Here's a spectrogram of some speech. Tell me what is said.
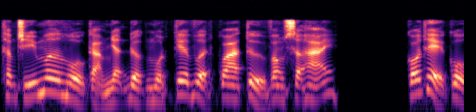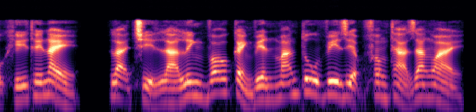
thậm chí mơ hồ cảm nhận được một kia vượt qua tử vong sợ hãi. Có thể cổ khí thế này, lại chỉ là linh võ cảnh viên mãn tu vi Diệp Phong thả ra ngoài.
